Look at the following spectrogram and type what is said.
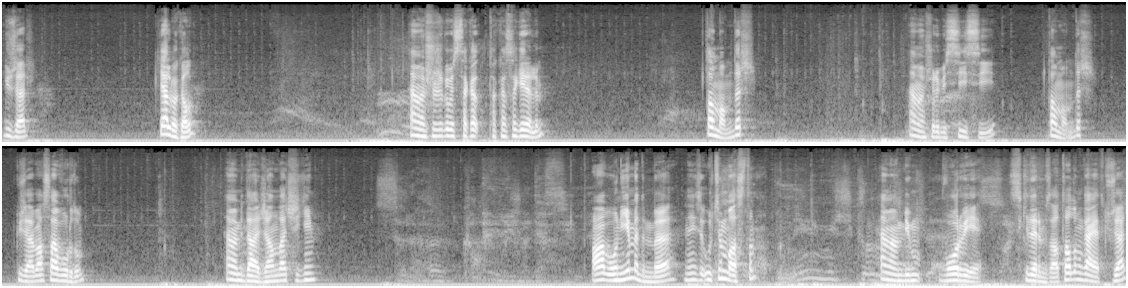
Güzel. Gel bakalım. Hemen çocukla bir taka- takasa girelim. Tamamdır. Hemen şöyle bir CC. Tamamdır. Güzel bir hasar vurdum. Hemen bir daha can daha çekeyim. Abi onu yemedim be. Neyse ultimi bastım. Hemen bir Warwick'e skillerimizi atalım gayet güzel.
